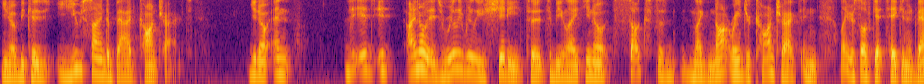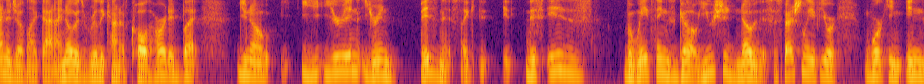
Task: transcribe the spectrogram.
you know, because you signed a bad contract, you know, and it, it, I know it's really, really shitty to, to be like, you know, it sucks to like not read your contract and let yourself get taken advantage of like that. I know it's really kind of cold hearted, but you know, you're in, you're in business. Like it, it, this is the way things go. You should know this, especially if you're working in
